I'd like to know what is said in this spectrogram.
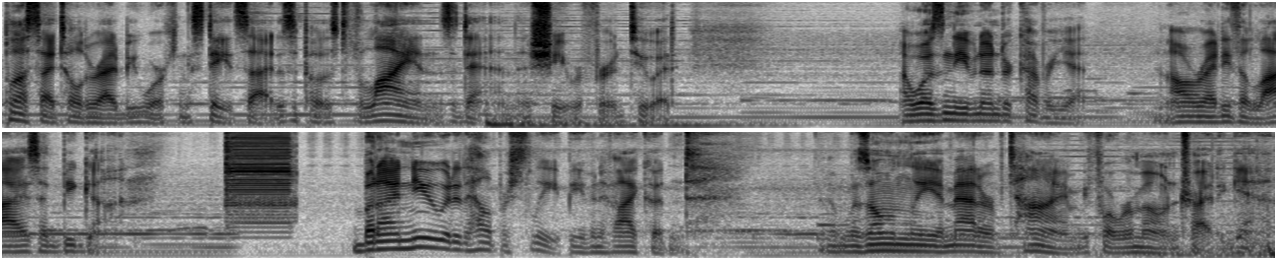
Plus, I told her I'd be working stateside as opposed to the lion's den, as she referred to it. I wasn't even undercover yet, and already the lies had begun. But I knew it'd help her sleep, even if I couldn't. It was only a matter of time before Ramon tried again.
